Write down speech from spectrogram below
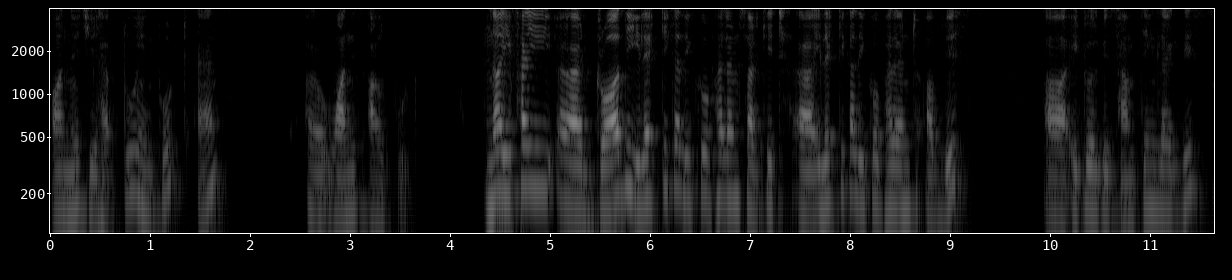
on which you have two input and uh, one is output. Now if i uh, draw the electrical equivalent circuit uh, electrical equivalent of this uh, it will be something like this.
